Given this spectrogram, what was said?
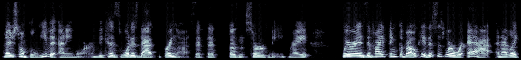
But i just don't believe it anymore because what does mm-hmm. that bring us that that doesn't serve me right? Whereas mm-hmm. if i think about okay this is where we're at and i like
